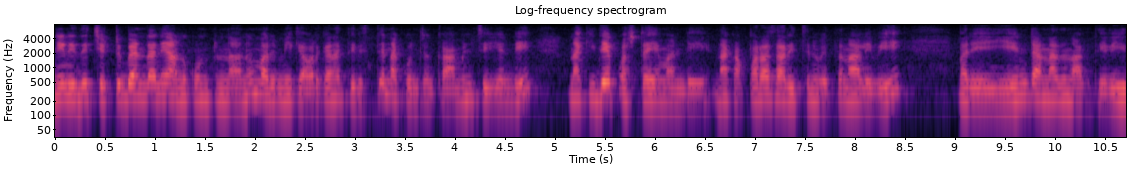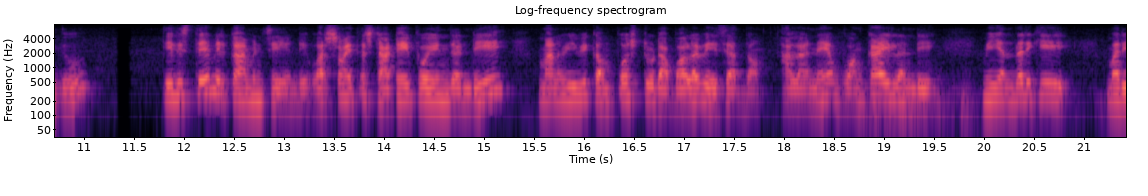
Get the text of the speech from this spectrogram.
నేను ఇది చెట్టు బెండ అని అనుకుంటున్నాను. మరి మీకు ఎవరికైనా తెలిస్తే నాకు కొంచెం కామెంట్ చేయండి. నాకు ఇదే ఫస్ట్ టైం అండి. నాకు అప్పరాసారి ఇచ్చిన విత్తనాలు ఇవి. మరి ఏంటి అన్నది నాకు తెలియదు తెలిస్తే మీరు కామెంట్ చేయండి. వర్షం అయితే స్టార్ట్ అయిపోయిందండి. మనం ఇవి కంపోస్ట్ డబ్బాలో వేసేద్దాం. అలానే వంకాయలండి. మీ అందరికీ మరి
